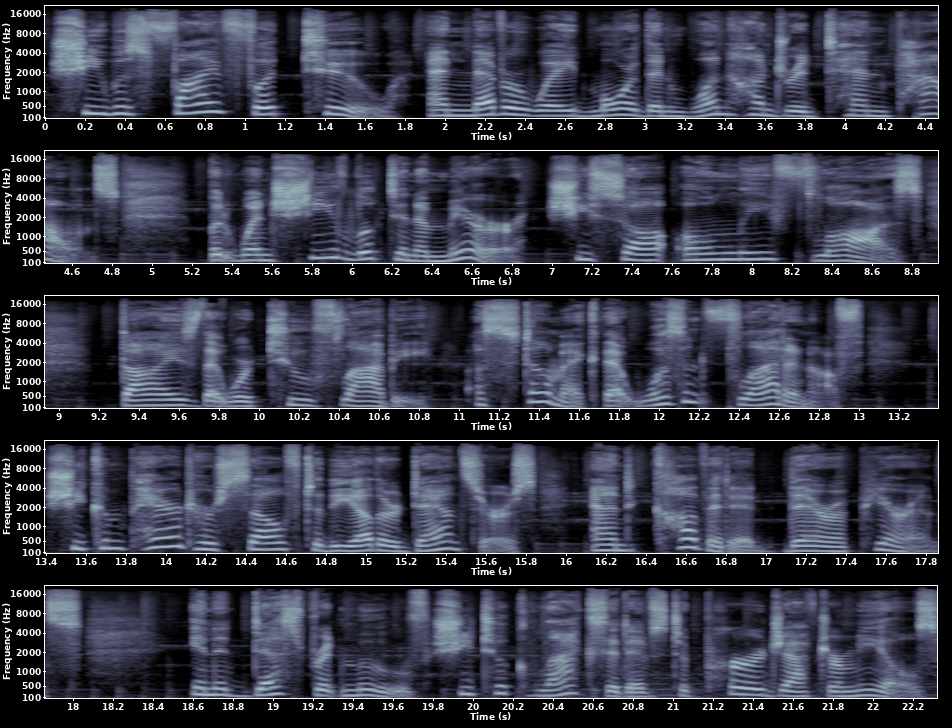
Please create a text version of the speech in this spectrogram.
She was 5 foot 2 and never weighed more than 110 pounds. But when she looked in a mirror, she saw only flaws thighs that were too flabby, a stomach that wasn't flat enough. She compared herself to the other dancers and coveted their appearance. In a desperate move, she took laxatives to purge after meals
